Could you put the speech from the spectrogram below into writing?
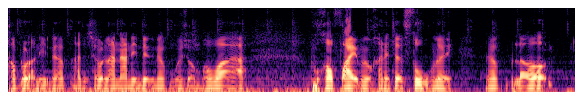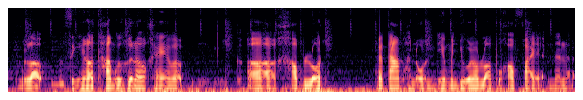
ขับรถอันนี้นะครับอาจจะใช้เวลานานนิดหนึ่งนะคุณผู้ชมเพราะว่าภูเขาไฟมันค่อนข้างจะสูงเลยนะครับแล้ว เราสิ่งที่เราทำก็คือเราแค่แบบขับรถไปตามถนนที่มันอยู่รอบๆภูเขาไฟนั่นแหละ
